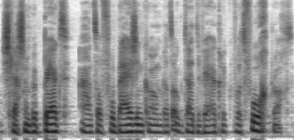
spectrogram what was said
slechts een beperkt aantal voorbij zien komen dat ook daadwerkelijk wordt voorgebracht.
